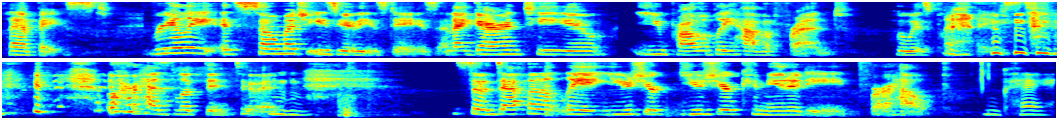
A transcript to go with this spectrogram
plant based really it's so much easier these days. And i guarantee you you probably have a friend who is plant based or has looked into it. Mm-hmm. So definitely use your use your community for help. Okay.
